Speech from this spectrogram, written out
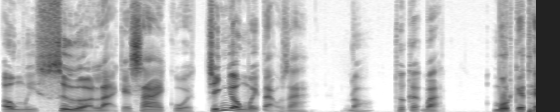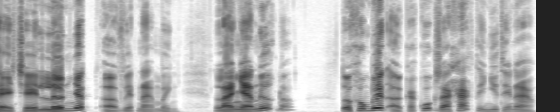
ông ấy sửa lại cái sai của chính ông ấy tạo ra. Đó. Thưa các bạn, một cái thể chế lớn nhất ở Việt Nam mình là nhà nước đó. Tôi không biết ở các quốc gia khác thì như thế nào.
